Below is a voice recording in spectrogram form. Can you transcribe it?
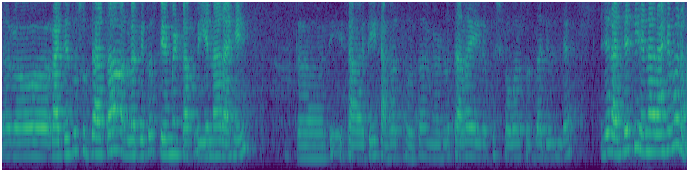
तर राज्याचं सुद्धा आता लगेचच पेमेंट आपलं येणार आहे. तर ते सा ते सांगायचं होतं. मी म्हटलं चला येईल खुशखबरसुद्धा देऊन द्या. म्हणजे राज्याची येणार आहे बरं.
